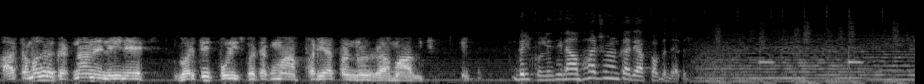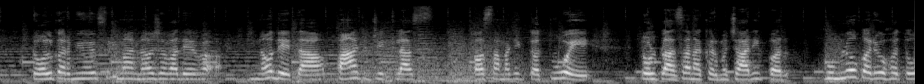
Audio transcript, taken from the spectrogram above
આ સમગ્ર ઘટનાને લઈને વર્તેજ પોલીસ મથકમાં ફરિયાદ પણ નોંધવામાં આવી છે. બિલકુલ, નીતિન, આભાર જાણકારી આપવા બદલ. ટોલ કર્મીઓએ ફ્રીમાં ન જવા દેવા ન દેતા પાંચ જેટલા અસામાજિક તત્વોએ ટોલ પ્લાઝાના કર્મચારી પર હુમલો કર્યો હતો.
